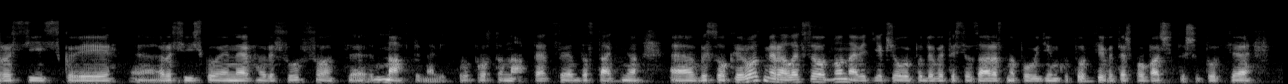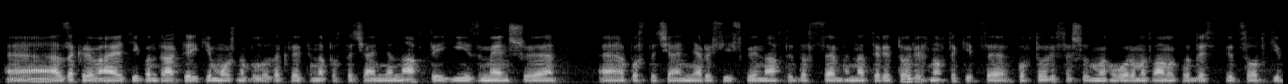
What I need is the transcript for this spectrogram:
російської е, російського енергоресурсу. а Це нафти, навіть про- просто нафта. Це достатньо е, високий розмір, але все одно, навіть якщо ви подивитеся зараз на поведінку Турції, ви теж побачите, що Турція е, закриває ті контракти, які можна було закрити на постачання нафти, і зменшує е, постачання російської нафти до себе на територію. Знов таки це повторюся, що ми говоримо з вами про 10%,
